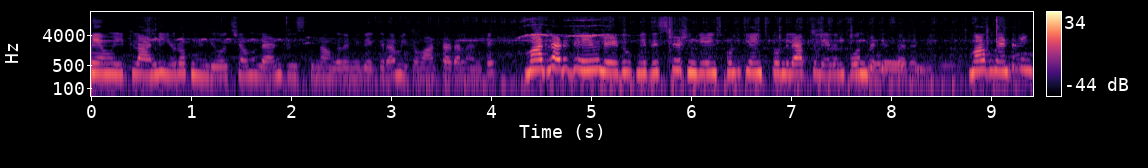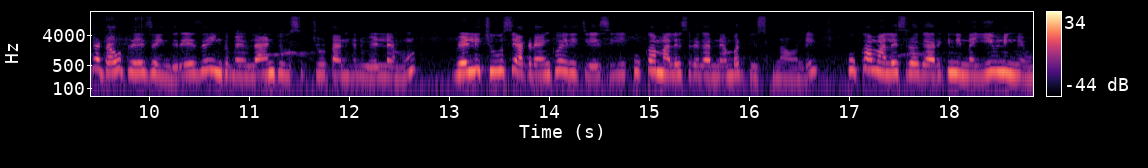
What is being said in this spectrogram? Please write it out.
మేము ఇట్లా అండి యూరోప్ నుండి వచ్చాము ల్యాండ్ తీసుకున్నాం కదా మీ దగ్గర మీతో మాట్లాడాలంటే. మాట్లాడితే ఏం లేదు మీరు రిజిస్ట్రేషన్ చేయించుకుంటే చేయించుకోండి లేకపోతే లేదని ఫోన్ పెట్టేశారండి. మాకు వెంటనే ఇంకా డౌట్ రేజ్ అయింది. రేజ్ అయ్యి ఇంకా మేము ల్యాండ్ చూసి చూడటానికి వెళ్ళాము. వెళ్ళి చూసి అక్కడ ఎంక్వైరీ చేసి కుక్క మల్లేశ్వర గారి నెంబర్ తీసుకున్నామండి. కుక్క మల్లేశ్వర గారికి నిన్న ఈవినింగ్ మేము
